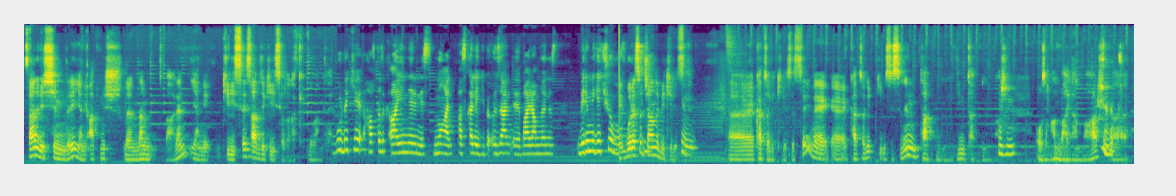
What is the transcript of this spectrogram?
Sadece şimdi yani 60'larından itibaren yani kilise sadece kilise olarak devam ediyor. Buradaki haftalık ayinleriniz, Noel, Paskalya gibi özel e, bayramlarınız verimli geçiyor mu? Burası canlı bir kilise. Hı. Ee, Katolik kilisesi ve e, Katolik kilisesinin takvimi, din takvimi Hı var. hı. O zaman bayram var. Evet. Ee,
